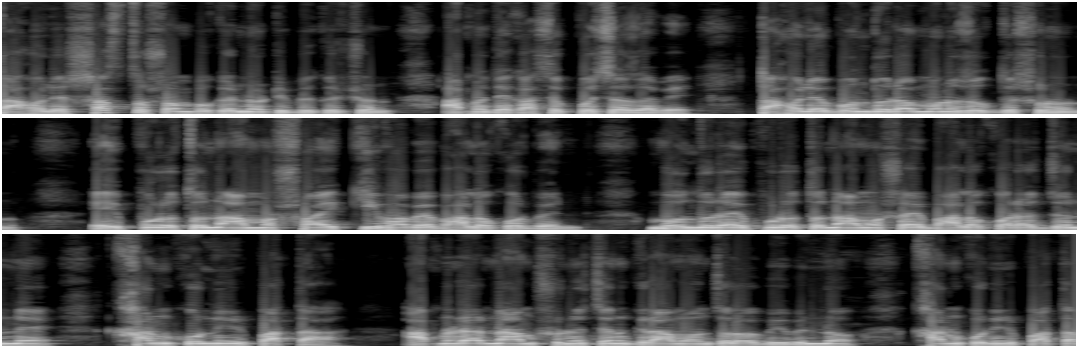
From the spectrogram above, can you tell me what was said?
তাহলে স্বাস্থ্য সম্পর্কে নোটিফিকেশন আপনাদের কাছে পৌঁছে যাবে। তাহলে বন্ধুরা মনোযোগ দিয়ে শুনুন। এই পুরাতন আমশয় কীভাবে ভালো করবেন? বন্ধুরা, এই পুরাতন আমশয় ভালো করার জন্যে খানকুনির পাতা। আপনারা নাম শুনেছেন, গ্রাম অঞ্চলেও বিভিন্ন খানকুনির পাতা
